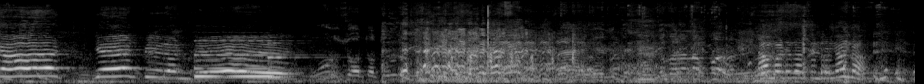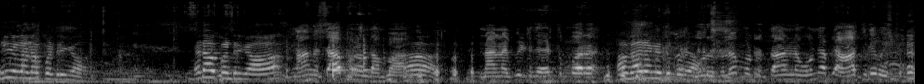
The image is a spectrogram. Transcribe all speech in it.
நான் ஏன் பிறந்தேன்? ஊரு சோத்த துண்டு. நான் மட்டும் தான் சொல்றேன்னா நீங்க என்ன பண்றீங்க? என்ன பண்றீங்க? நாங்க சாப்பிடுறோம் தான்பா நான் வீட்டுக்கு எடுத்து போறேன். வேற எங்க எடுத்து போறியா ஒரு கிலோமீட்டர் தாண்டின ஒண்ணு அப்படியே ஆத்துலயே வச்சுட்டு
